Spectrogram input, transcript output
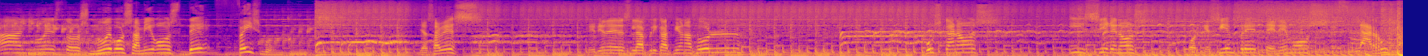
a nuestros nuevos amigos de Facebook. Ya sabes, si tienes la aplicación azul, búscanos y síguenos porque siempre tenemos la ruta.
